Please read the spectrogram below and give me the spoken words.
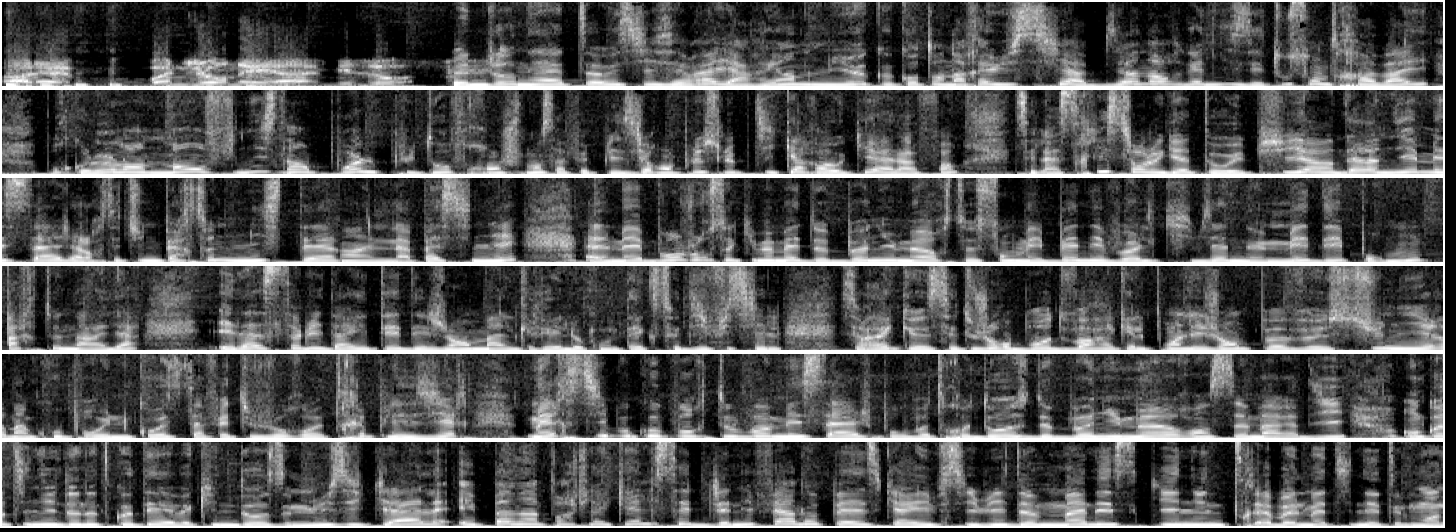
Allez, bonne journée, hein. Bisous. Bonne journée à toi aussi. C'est vrai, il n'y a rien de mieux que quand on a réussi à bien organiser tout son travail pour que le lendemain on finisse un poil plus tôt. Franchement, ça fait plaisir. En plus, le petit karaoké à la fin, c'est la cerise sur le gâteau. Et puis, un dernier message. Alors, c'est une personne mystère. hein, Elle n'a pas signé. Elle met Bonjour, ceux qui me mettent de bonne humeur. Ce sont mes bénévoles qui viennent m'aider pour mon partenariat et la solidarité des gens malgré le contexte difficile. C'est vrai que c'est toujours beau de voir à quel point les gens peuvent s'unir d'un coup pour une cause. Ça fait toujours euh, très plaisir. Merci beaucoup pour tous vos messages, pour votre dose de bonne humeur en ce mardi. On continue de notre côté avec une dose musicale et pas n'importe laquelle, c'est Jennifer Lopez qui arrive suivie de Maneskin. Une très bonne matinée tout le monde.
